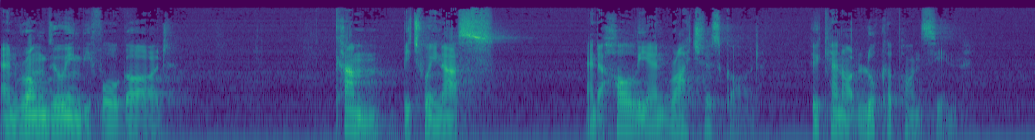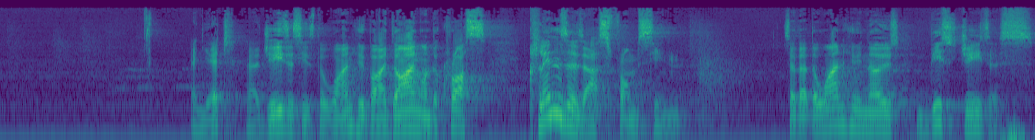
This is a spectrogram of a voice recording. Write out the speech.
and wrongdoing before God come between us and a holy and righteous God who cannot look upon sin? And yet, uh, Jesus is the one who, by dying on the cross, cleanses us from sin. So that the one who knows this Jesus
